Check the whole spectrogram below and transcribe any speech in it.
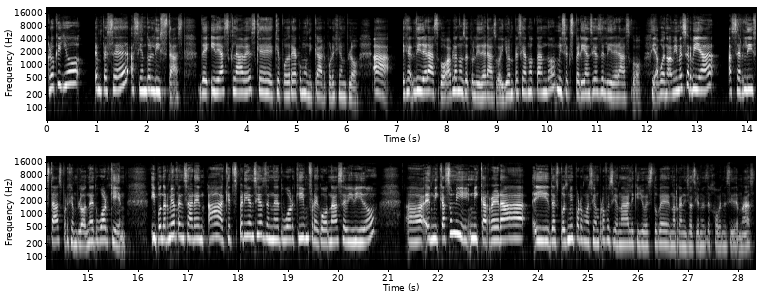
creo que yo empecé haciendo listas de ideas claves que, que podría comunicar, por ejemplo, a liderazgo, háblanos de tu liderazgo. Y yo empecé anotando mis experiencias de liderazgo. Bueno, a mí me servía hacer listas, por ejemplo, networking, y ponerme a pensar en, ah, ¿qué experiencias de networking fregonas he vivido? Ah, en mi caso, mi, mi, carrera y después mi formación profesional y que yo estuve en organizaciones de jóvenes y demás,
